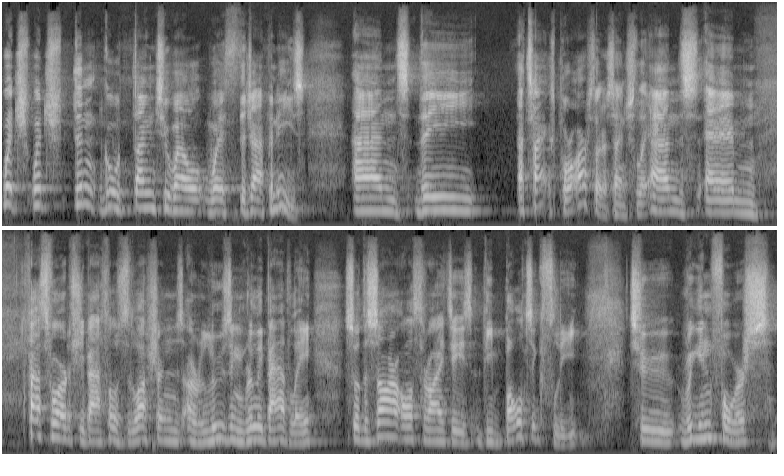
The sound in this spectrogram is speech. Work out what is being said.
which, which didn't go down too well with the Japanese. And they attacked Port Arthur, essentially. And um, Fast forward a few battles, the Russians are losing really badly, so the Tsar authorizes the Baltic Fleet to reinforce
